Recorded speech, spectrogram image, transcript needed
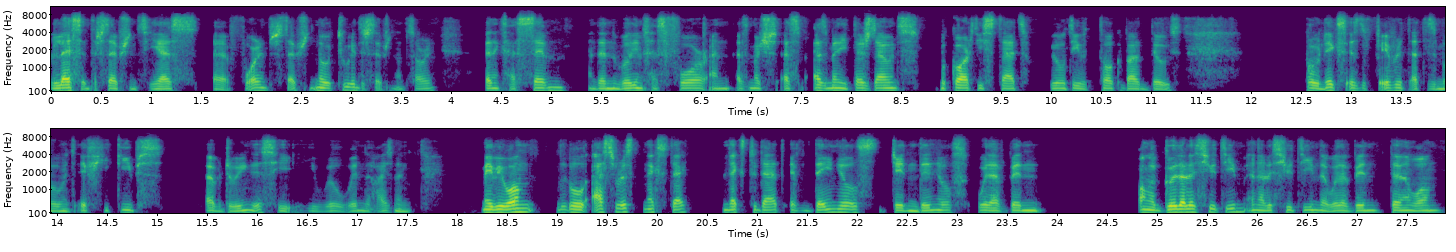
less interceptions. He has uh, four interceptions, no, two interceptions. I'm sorry. Penix has seven, and then Williams has four, and as much as as many touchdowns. McCarthy stats. We won't even talk about those. Bo Nix is the favorite at this moment. If he keeps up doing this, he, he will win the Heisman. Maybe one little asterisk next to that, next to that if Daniels, Jayden Daniels, would have been on a good LSU team, an LSU team that would have been 10 and 1,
